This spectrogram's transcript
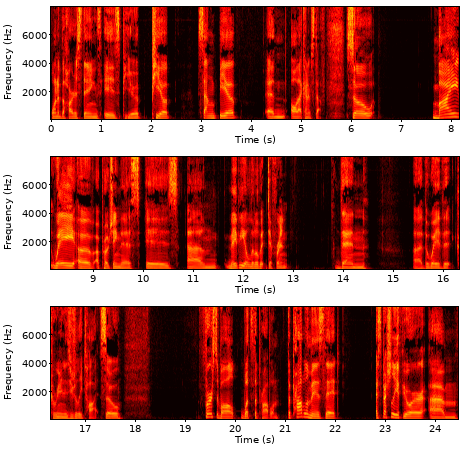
one of the hardest things is piup, piup, sang piup, and all that kind of stuff. So my way of approaching this is um, maybe a little bit different than uh, the way that Korean is usually taught. So, first of all, what's the problem? The problem is that, especially if you're um,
